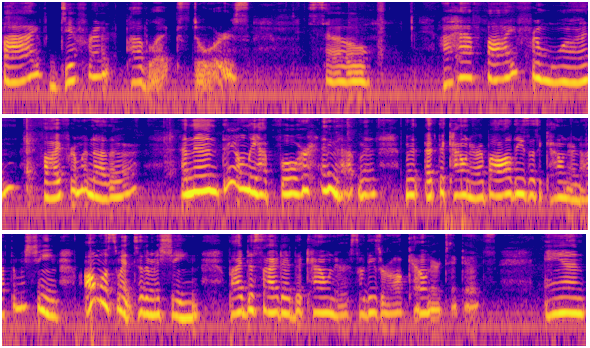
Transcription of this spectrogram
five different Publix stores. So I have five from one, five from another, and then they only have four in that at the counter. I bought all these at the counter, not the machine. Almost went to the machine, but I decided the counter. So these are all counter tickets. And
